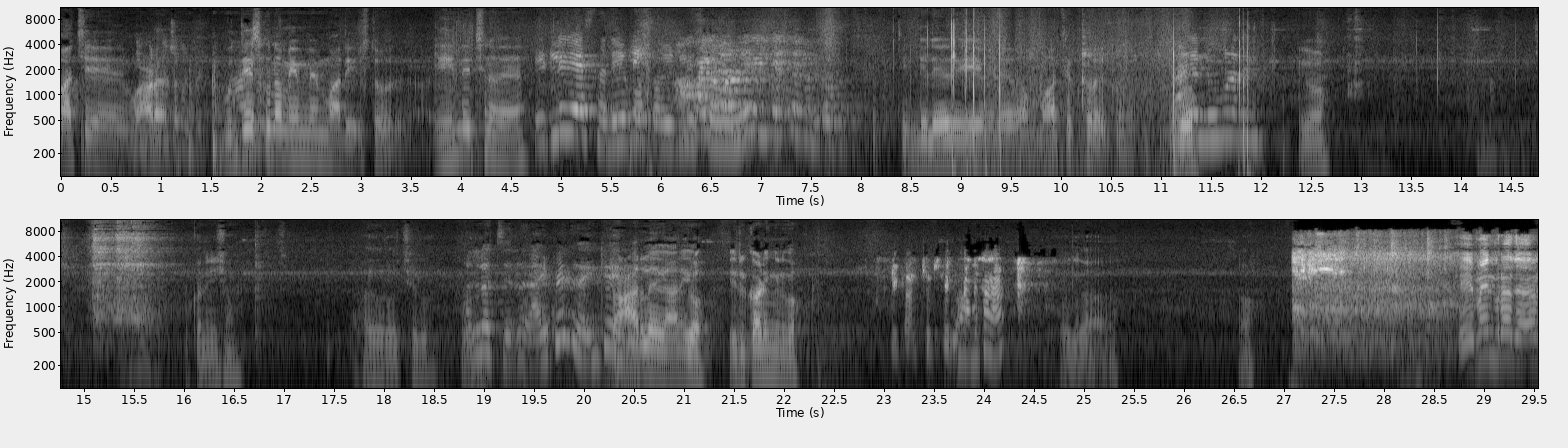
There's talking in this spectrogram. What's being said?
వచ్చే వాడు గుద్దేసుకున్నాం మేము మేము అది స్టోర్. ఏం తెచ్చినవే? ఇడ్లీ నీకోసం ఇడ్లీ ఇస్తామని తిండి లేదు ఏమి లేదు. అమ్మ చక్కర అవుతుంది ఇగో నువ్వు కూడా ఇగో ఒక్క నిమిషం. ఎవరు వచ్చారు కార్లే కానీ ఇగో ఈ రికార్డింగ్ ఇదిగో. ఏమైంది బ్రదర్?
